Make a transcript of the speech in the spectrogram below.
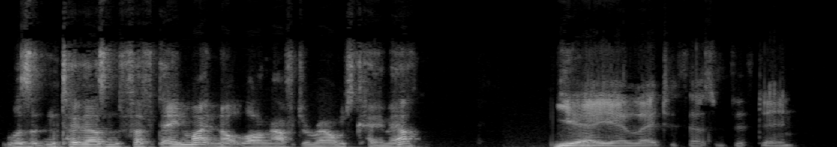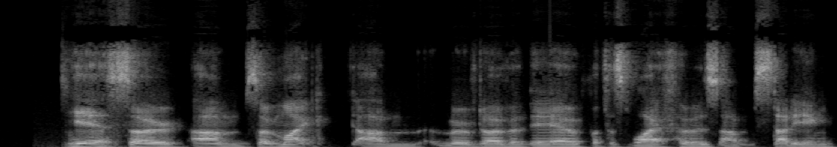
was it in 2015, Mike? Not long after Realms came out. Yeah, yeah, late 2015. Yeah, so um, so Mike um, moved over there with his wife, who was um, studying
